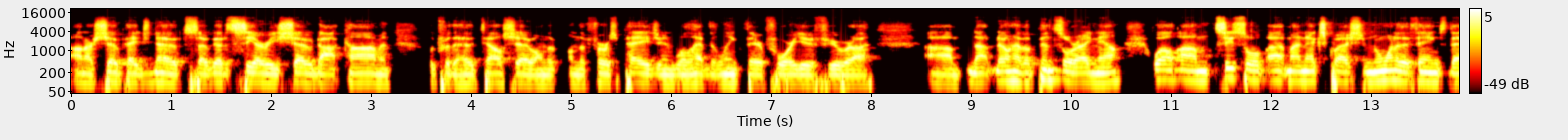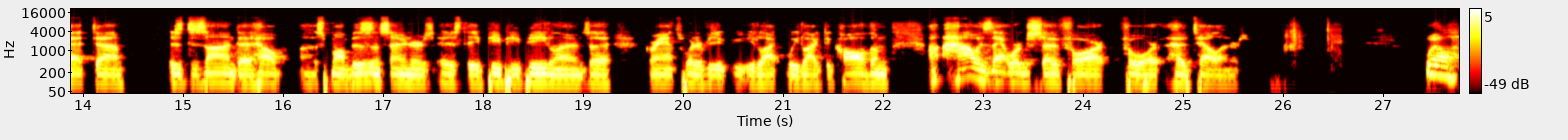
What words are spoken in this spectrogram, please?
on our show page notes. So go to creshow.com and look for the hotel show on the on the first page, and we'll have the link there for you if you're uh, um, not don't have a pencil right now. Well, um, Cecil, uh, my next question. One of the things that uh, is designed to help uh, small business owners is the PPP loans, uh, grants, whatever you, you like we like to call them. how has that worked so far for hotel owners? Well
